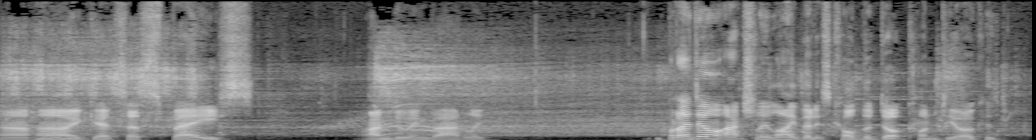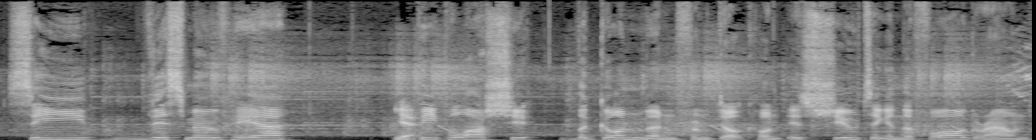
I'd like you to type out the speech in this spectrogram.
Uh huh, it gets a space. I'm doing badly. But I don't actually like that it's called the Duck Hunt Duo, because see this move here? Yeah. People are shoot. The gunman from Duck Hunt is shooting in the foreground.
